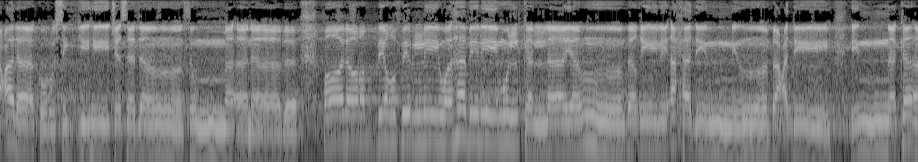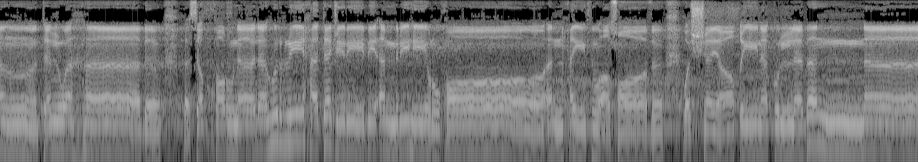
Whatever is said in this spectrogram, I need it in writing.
على كرسيه جسدا ثم أناب. قال رب اغفر لي وهب لي ملكا لا ينبغي لأحد من بعدي إنك أنت الوهاب. فسخرنا له الريح تجري بأمره رخاء حيث أصاب والشياطين كل بناء.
